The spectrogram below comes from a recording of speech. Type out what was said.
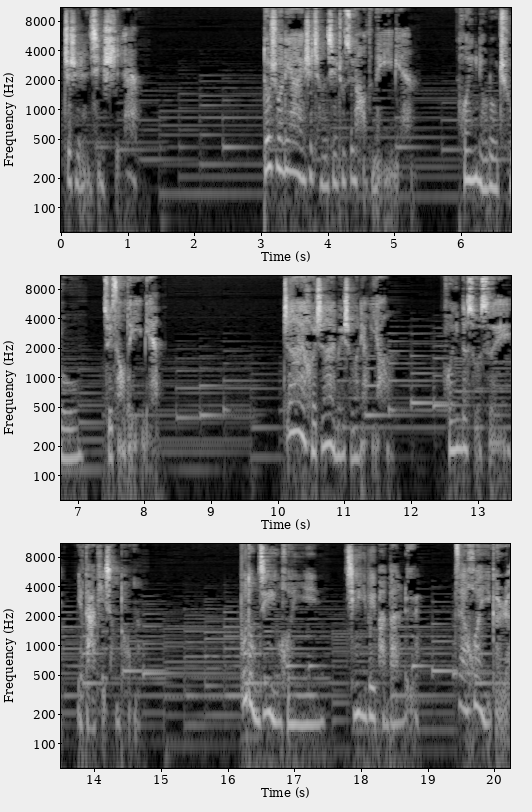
这是人性使然。都说恋爱是呈现出最好的那一面，婚姻流露出最糟的一面。真爱和真爱没什么两样，婚姻的琐碎也大体相同。不懂经营婚姻，轻易背叛伴侣，再换一个人，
